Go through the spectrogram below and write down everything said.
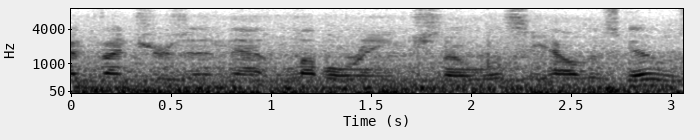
adventures in that level range. So we'll see how this goes.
